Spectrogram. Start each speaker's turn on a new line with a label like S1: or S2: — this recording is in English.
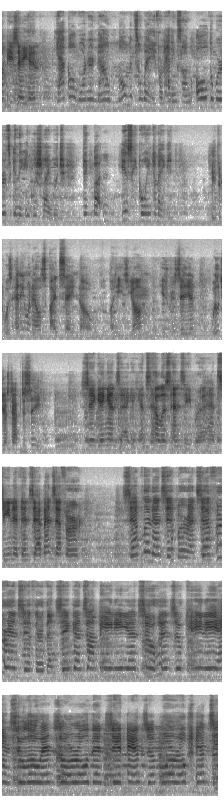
S1: zombie saying?
S2: Yakko Warner now moments away from having sung all the words in the English language. Dick Button, is he going to make it?
S3: If it was anyone else, I'd say no. But he's young, he's resilient. We'll just have to see.
S1: Zigging and zagging and Zealous and Zebra and Zenith and Zap and Zephyr. Zeppelin and Zipper and Zephyr and Zither, then Zinc and Zombini and Zoo and Zucchini and Zulu and and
